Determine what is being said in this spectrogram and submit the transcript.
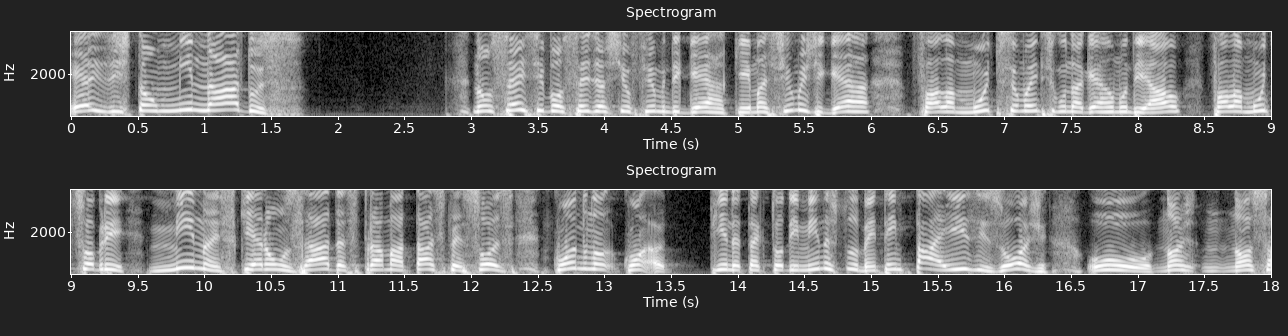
eles estão minados. Não sei se você já assistiu filme de guerra aqui, mas filmes de guerra fala muito, principalmente Segunda Guerra Mundial, fala muito sobre minas que eram usadas para matar as pessoas. Quando, quando tinha detector de minas, tudo bem. Tem países hoje, o nosso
